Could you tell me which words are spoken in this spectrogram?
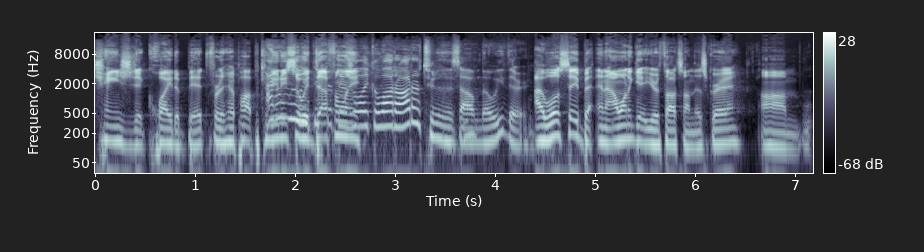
changed it quite a bit for the hip hop I don't community. really so it think that definitely there's like a lot of auto tune in this album though either. I will say, but- and I want to get your thoughts on this, Gray. Um,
